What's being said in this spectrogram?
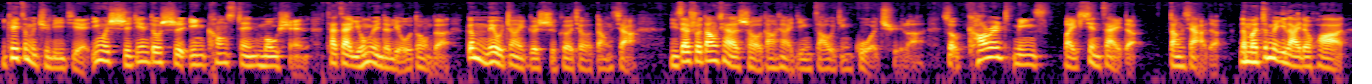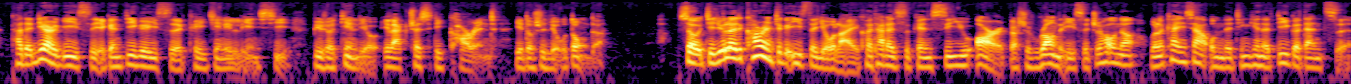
你可以这么去理解，因为时间都是 in constant motion，它在永远的流动的，根本没有这样一个时刻叫做当下。你在说当下的时候，当下已经早已经过去了。So current means like 现在的。当下的，那么这么一来的话，它的第二个意思也跟第一个意思可以建立联系，比如说电流 （electricity current） 也都是流动的。So 解决了 current 这个意思的由来和它的词根 cur 表示 run 的意思之后呢，我们来看一下我们的今天的第一个单词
